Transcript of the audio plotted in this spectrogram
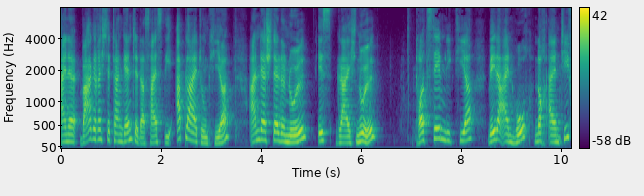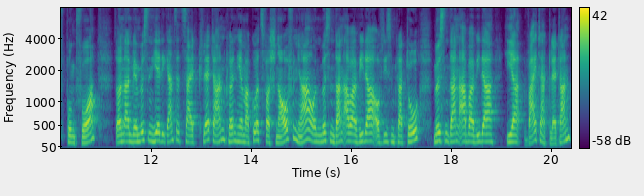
eine waagerechte Tangente, das heißt die Ableitung hier an der Stelle 0 ist gleich 0. Trotzdem liegt hier weder ein Hoch- noch ein Tiefpunkt vor, sondern wir müssen hier die ganze Zeit klettern, können hier mal kurz verschnaufen, ja, und müssen dann aber wieder auf diesem Plateau, müssen dann aber wieder hier weiter klettern.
